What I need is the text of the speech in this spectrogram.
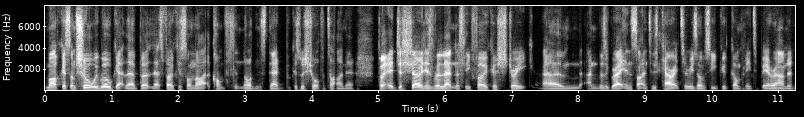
Marcus, I'm sure we will get there, but let's focus on that confident nod instead because we're short for time here but it just showed his relentlessly focused streak um, and was a great insight into his character. He's obviously good company to be around, and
